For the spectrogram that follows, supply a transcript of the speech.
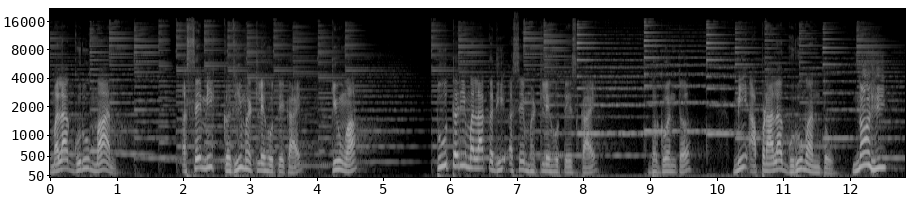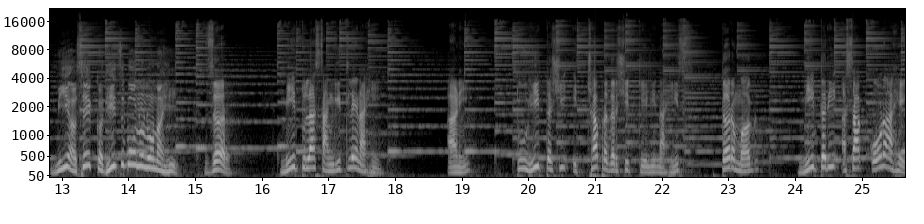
मला गुरु मान असे मी कधी म्हटले होते काय? किंवा तू तरी मला कधी असे म्हटले होतेस काय? भगवंत मी आपणाला गुरु मानतो. नाही मी असे कधीच बोललो नाही. जर मी तुला सांगितले नाही आणि तूही तशी इच्छा प्रदर्शित केली नाहीस तर मग मी तरी असा कोण आहे?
